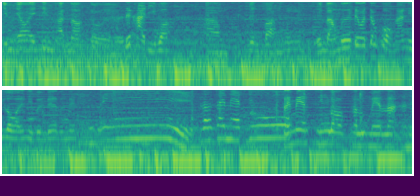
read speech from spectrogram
ติมพัน ML ไอติมพันเนาะโดยได้ขายดีป่ะทำเป็นบางเป็นบางมือแต่ว่าเจ้าของห้านนี่รอเลยนี่เบิ่งเด้อเบิ่งเด้อนี่เราใส่แมสอยู่ใส่เมตรยังรอทะลุเมตรละเอ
